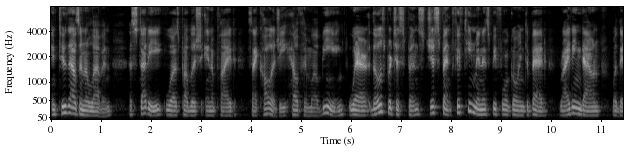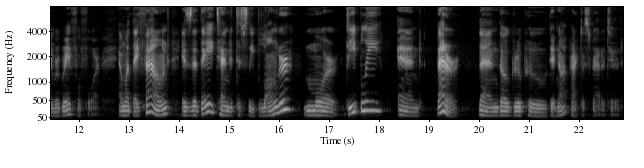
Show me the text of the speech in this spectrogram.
In 2011, a study was published in Applied Psychology, Health and Well-Being, where those participants just spent 15 minutes before going to bed writing down what they were grateful for. And what they found is that they tended to sleep longer, more deeply, and better than the group who did not practice gratitude.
